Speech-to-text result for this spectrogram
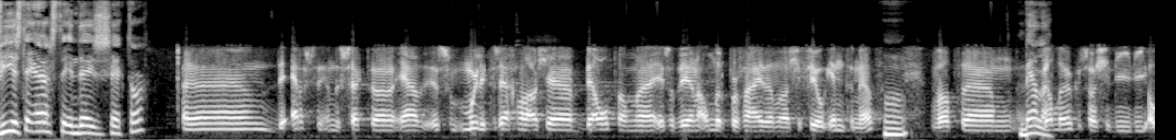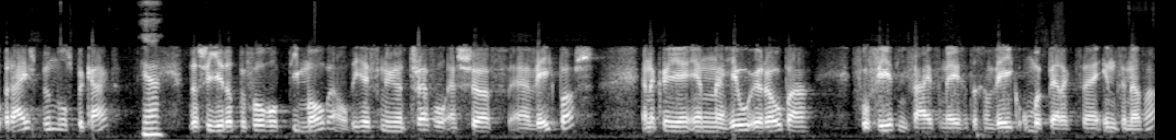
wie is de ergste in deze sector? Ehm, de ergste ja, het is moeilijk te zeggen. Want als je belt, dan uh, is het weer een andere provider dan als je veel internet. Hmm. Wat um, wel leuk is als je die, die op reisbundels bekijkt. Ja. Dan zie je dat bijvoorbeeld T-Mobile, die heeft nu een travel en surf uh, weekpas. En dan kun je in heel Europa voor 14,95 een week onbeperkt uh, internetten.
